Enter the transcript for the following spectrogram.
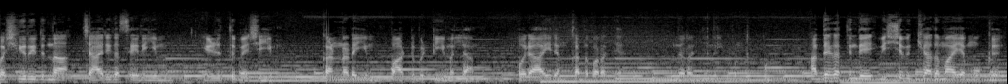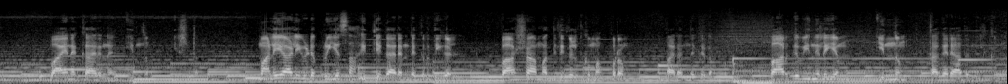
ബഷീറിരുന്ന ചാരികസേനയും എഴുത്തുമേശയും കണ്ണടയും പാട്ടുപെട്ടിയുമെല്ലാം ഒരായിരം കഥ പറഞ്ഞ് നിറഞ്ഞു നിൽപ്പുണ്ട്. അദ്ദേഹത്തിന്റെ വിശ്വവിഖ്യാതമായ മൂക്ക് വായനക്കാരന് ഇന്നും ഇഷ്ടം. മലയാളിയുടെ പ്രിയ സാഹിത്യകാരന്റെ കൃതികൾ ഭാഷാമതിലുകൾക്കുമപ്പുറം പരന്നു കിടന്നു. ഭാർഗവി നിലയം ഇന്നും തകരാതെ നിൽക്കുന്നു.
